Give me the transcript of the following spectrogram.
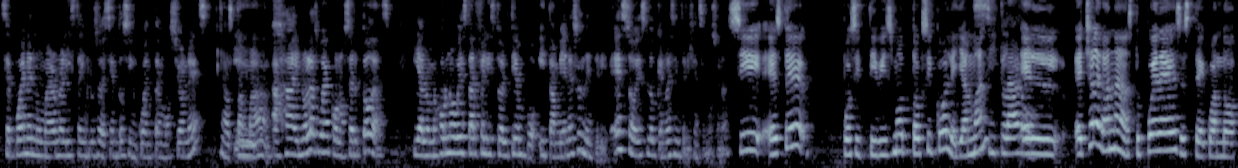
se pueden enumerar una lista incluso de 150 emociones. Hasta más. Ajá, y no las voy a conocer todas. Y a lo mejor no voy a estar feliz todo el tiempo. Y también eso es, eso es lo que no es inteligencia emocional. Sí, este positivismo tóxico le llaman. Sí, claro. El échale ganas, tú puedes, este, cuando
